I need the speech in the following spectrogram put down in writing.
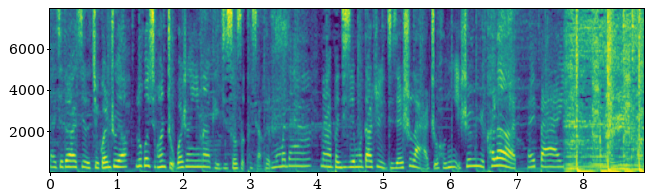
大家都要记得去关注哟。如果喜欢主播声音呢，可以去搜索特小黑，么么哒。那本期节目到这里就结束啦，祝红毅生日快乐，拜拜。陪伴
